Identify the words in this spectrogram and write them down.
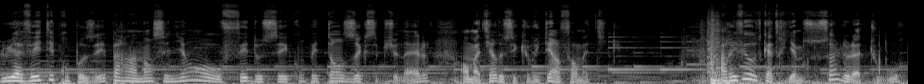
lui avait été proposé par un enseignant au fait de ses compétences exceptionnelles en matière de sécurité informatique. Arrivé au quatrième sous-sol de la tour,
